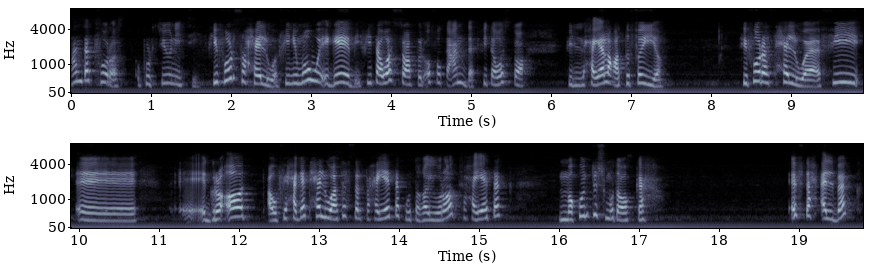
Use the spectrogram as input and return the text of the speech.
عندك فرص opportunity في فرصة حلوة في نمو إيجابي في توسع في الأفق عندك في توسع في الحياة العاطفية في فرص حلوة في آه، إجراءات أو في حاجات حلوة هتحصل في حياتك وتغيرات في حياتك ما كنتش متوقعها. افتح قلبك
